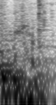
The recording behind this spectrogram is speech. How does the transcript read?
you.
